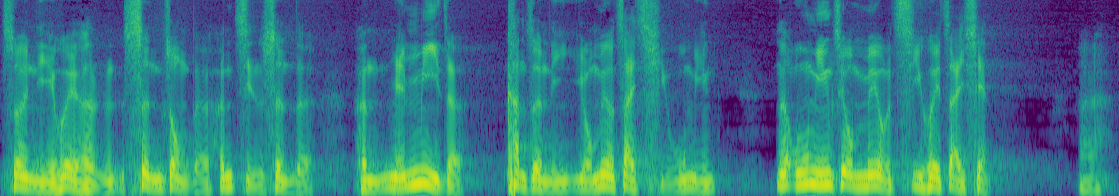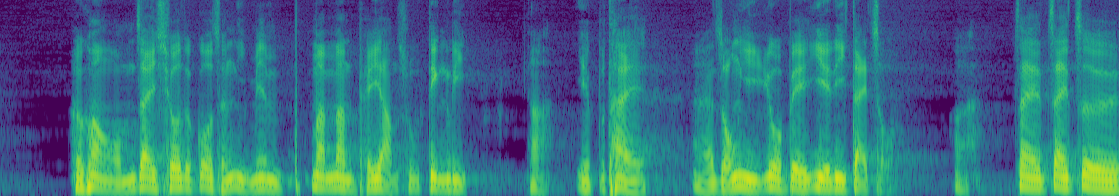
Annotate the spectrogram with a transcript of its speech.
所以你会很慎重的、很谨慎的、很绵密的看着你有没有再起无名。那无名就没有机会再现，啊，何况我们在修的过程里面，慢慢培养出定力，啊，也不太呃容易又被业力带走，啊，在在这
